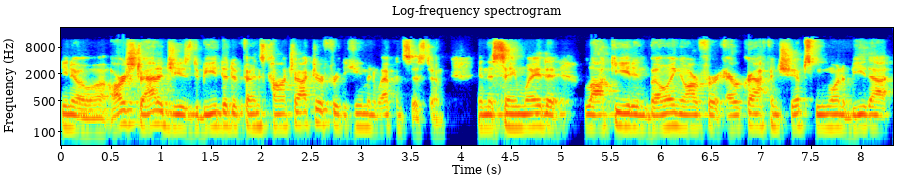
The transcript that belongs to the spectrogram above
you know, uh, our strategy is to be the defense contractor for the human weapon system. In the same way that Lockheed and Boeing are for aircraft and ships, we want to be that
